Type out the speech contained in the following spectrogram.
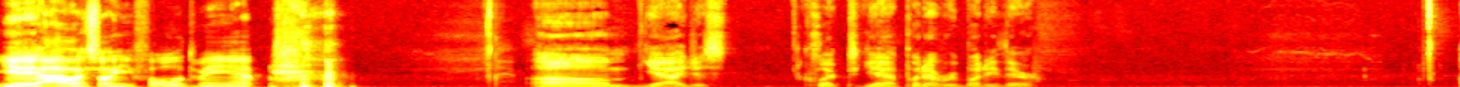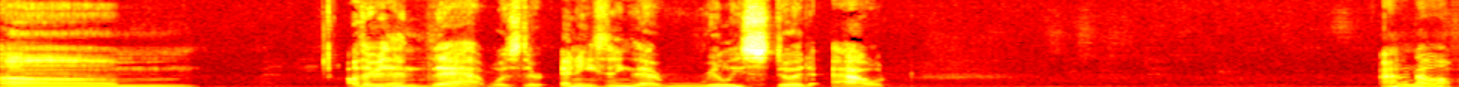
Yeah, I, I saw you followed me. Yep. Um, yeah, I just clicked. Yeah, put everybody there. Um, other than that, was there anything that really stood out? I don't know.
